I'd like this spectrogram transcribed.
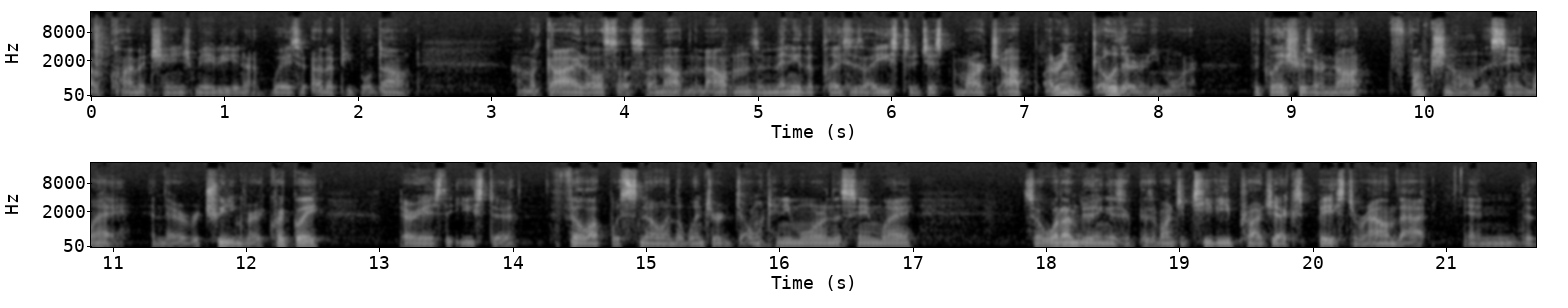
of climate change, maybe in uh, ways that other people don't. I'm a guide also, so I'm out in the mountains, and many of the places I used to just march up, I don't even go there anymore. The glaciers are not functional in the same way, and they're retreating very quickly. Areas that used to fill up with snow in the winter don't anymore in the same way. So what I'm doing is, is a bunch of TV projects based around that. And the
